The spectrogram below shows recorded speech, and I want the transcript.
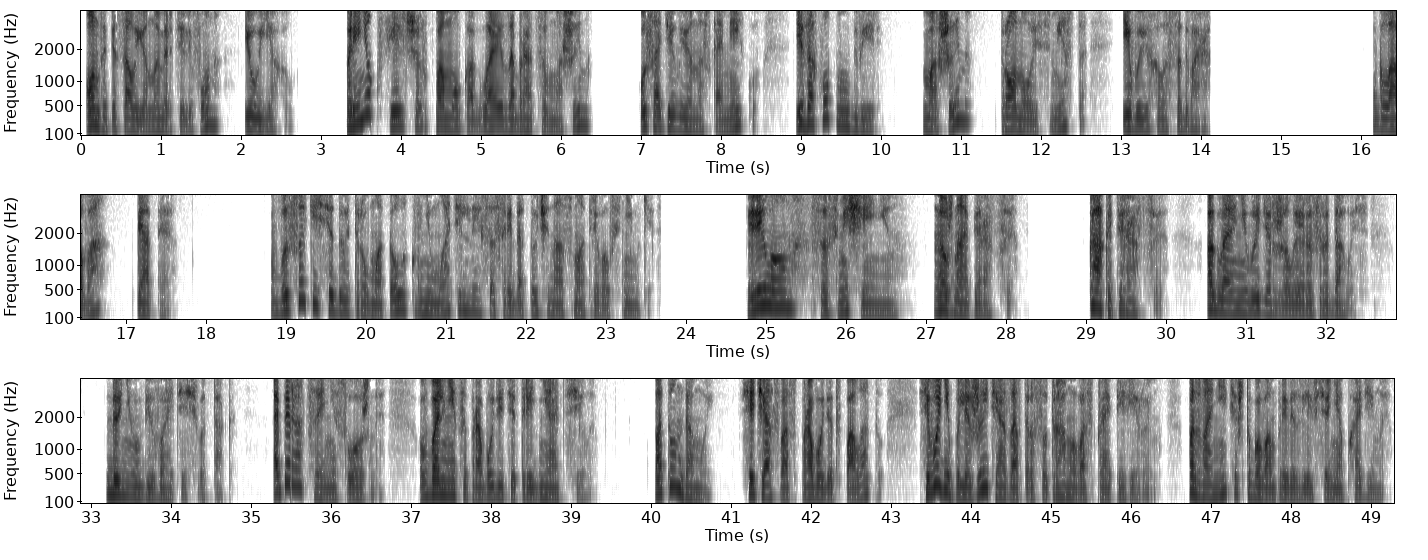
Он записал ее номер телефона и уехал. Паренек-фельдшер помог Аглае забраться в машину, усадил ее на скамейку и захлопнул дверь. Машина тронулась с места и выехала со двора. Глава пятая. Высокий седой травматолог внимательно и сосредоточенно осматривал снимки. Перелом со смещением. Нужна операция. Как операция? Аглая не выдержала и разрыдалась. Да не убивайтесь вот так. Операция несложная. В больнице пробудете три дня от силы. Потом домой. Сейчас вас проводят в палату. Сегодня полежите, а завтра с утра мы вас прооперируем. Позвоните, чтобы вам привезли все необходимое.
